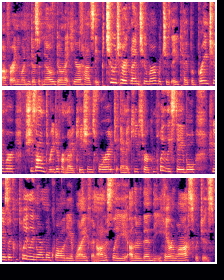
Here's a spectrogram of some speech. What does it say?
Uh, for anyone who doesn't know, Donut here has a pituitary gland tumor, which is a type of brain tumor. She's on three different medications for it, and it keeps her completely stable. She has a completely normal quality of life, and honestly, other than the hair loss, which is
